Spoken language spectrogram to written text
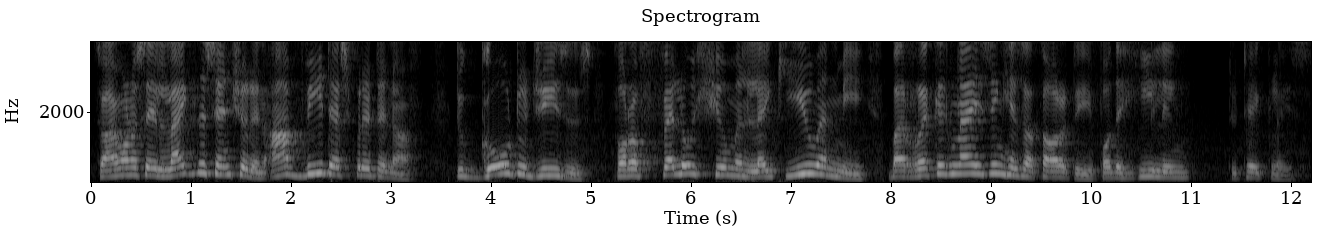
So I want to say, like the centurion, are we desperate enough to go to Jesus for a fellow human like you and me by recognizing his authority for the healing to take place.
